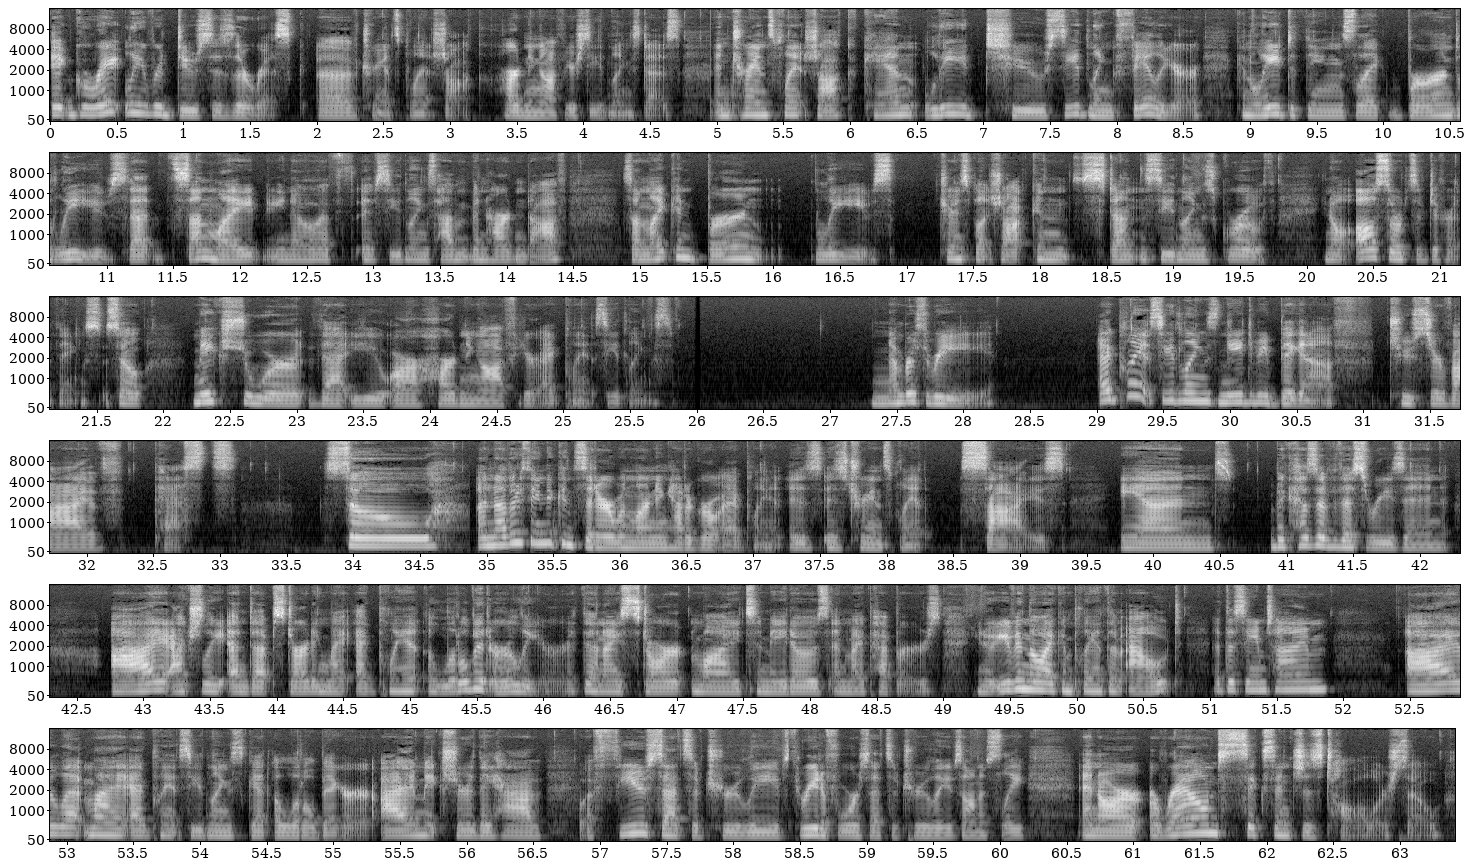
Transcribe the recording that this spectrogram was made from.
It greatly reduces the risk of transplant shock hardening off your seedlings does. And transplant shock can lead to seedling failure can lead to things like burned leaves that sunlight you know if, if seedlings haven't been hardened off sunlight can burn leaves transplant shock can stunt the seedlings growth you know, all sorts of different things. So make sure that you are hardening off your eggplant seedlings. Number three, eggplant seedlings need to be big enough to survive pests. So, another thing to consider when learning how to grow eggplant is, is transplant size. And because of this reason, I actually end up starting my eggplant a little bit earlier than I start my tomatoes and my peppers. You know, even though I can plant them out at the same time, I let my eggplant seedlings get a little bigger. I make sure they have a few sets of true leaves, three to four sets of true leaves, honestly, and are around six inches tall or so.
